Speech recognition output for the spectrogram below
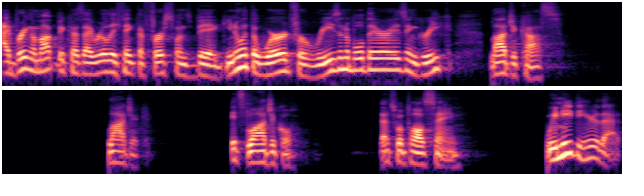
I bring them up because I really think the first one's big. You know what the word for reasonable there is in Greek? Logikos. Logic. It's logical. That's what Paul's saying. We need to hear that.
